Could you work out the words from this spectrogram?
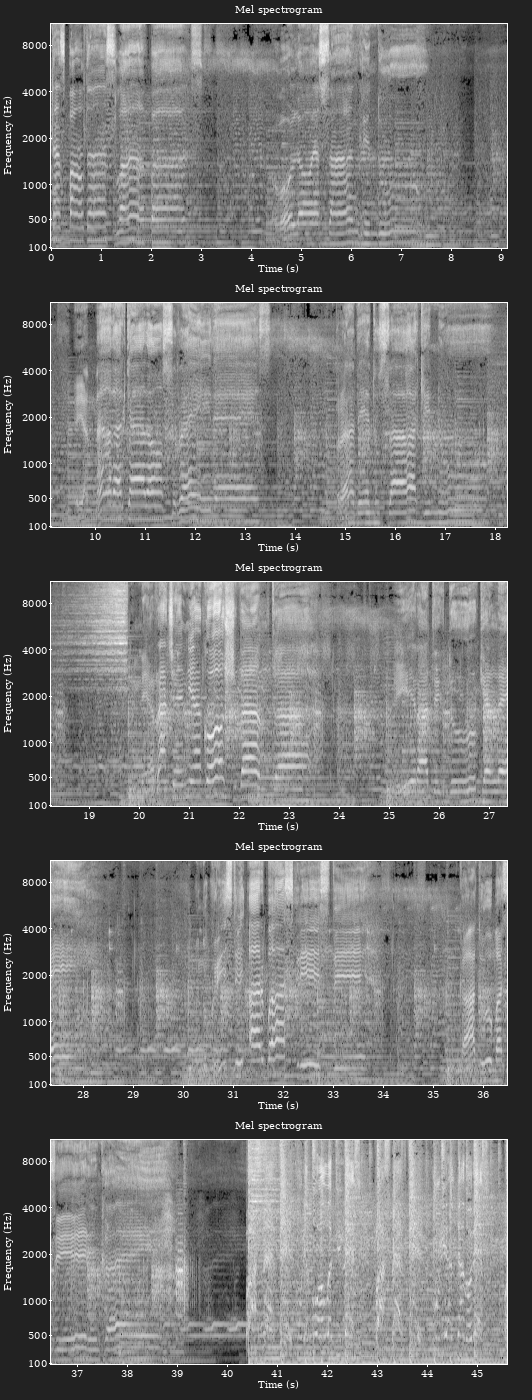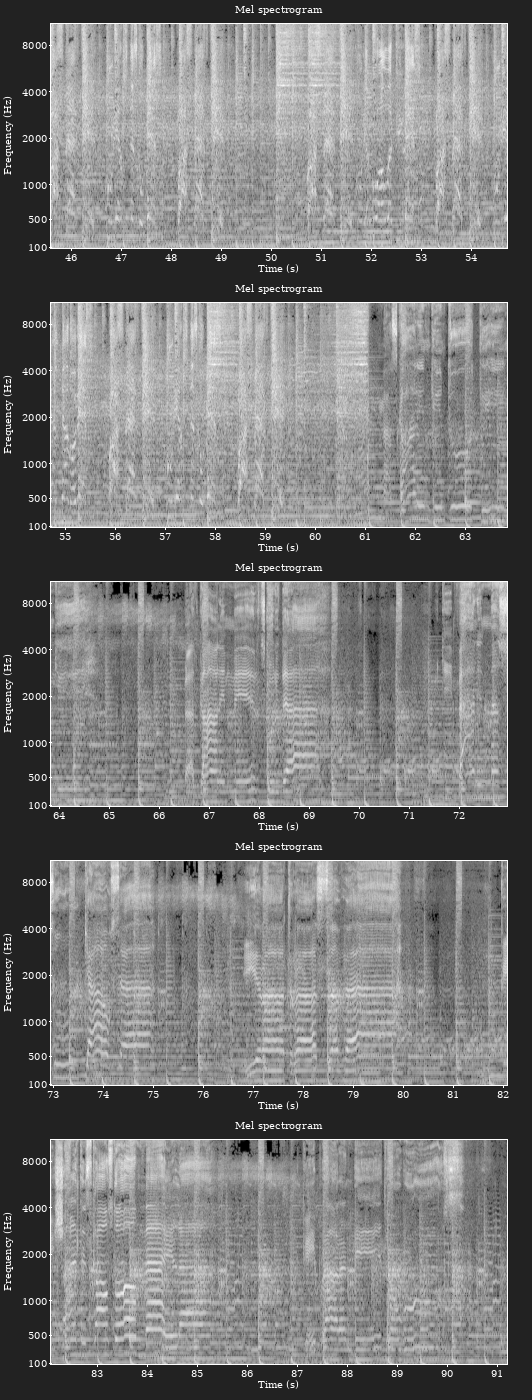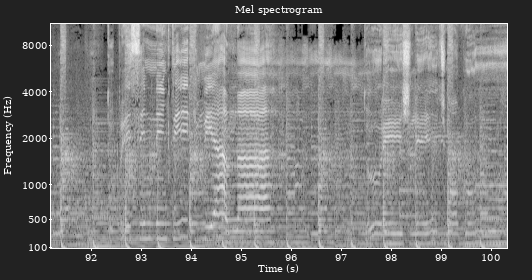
tas baltas lapas volioja ant grindų. Jame dar kelios raidės pradėtų sakinių. Nėra čia nieko šventa, yra tik du keliai. Nukristi arba skristi, ką tu pasirinkai. Pasmerkti, kurie nuolat tylės, skurde. Gyvenime sunkiausia yra atrast save. Kai šaltis kausto meilę, kai prarandi draugus, tu prisimink tik vieną, biex nġmogur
